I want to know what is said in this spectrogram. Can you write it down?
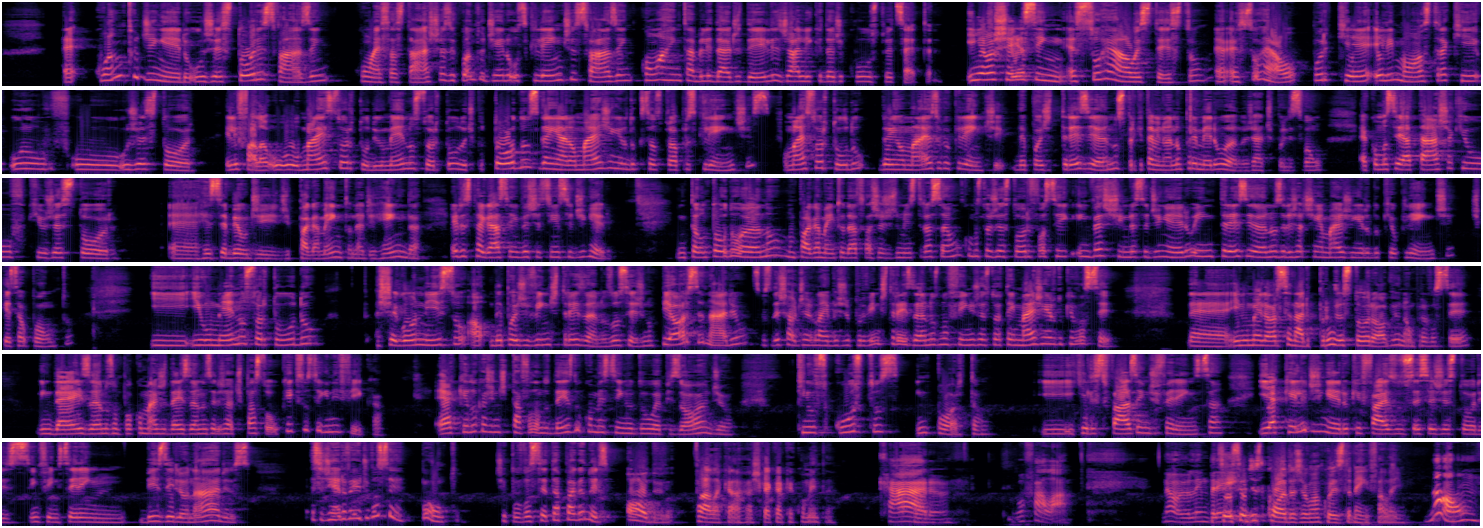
é, quanto dinheiro os gestores fazem com essas taxas e quanto dinheiro os clientes fazem com a rentabilidade deles, já líquida de custo, etc. E eu achei assim, é surreal esse texto, é, é surreal, porque ele mostra que o, o, o, gestor, ele fala o mais sortudo e o menos sortudo, tipo, todos ganharam mais dinheiro do que seus próprios clientes. O mais sortudo ganhou mais do que o cliente depois de 13 anos, porque também não é no primeiro ano, já, tipo, eles vão. É como se a taxa que o, que o gestor é, recebeu de, de pagamento, né, de renda, eles pegassem e investissem esse dinheiro. Então, todo ano, no pagamento da taxa de administração, como se o gestor fosse investindo esse dinheiro, e em 13 anos ele já tinha mais dinheiro do que o cliente, acho que esse é o ponto. E, e o menos sortudo chegou nisso depois de 23 anos. Ou seja, no pior cenário, se você deixar o dinheiro lá investido por 23 anos, no fim o gestor tem mais dinheiro do que você. É, e no melhor cenário, para o gestor, óbvio, não para você, em 10 anos, um pouco mais de 10 anos, ele já te passou. O que isso significa? é aquilo que a gente está falando desde o comecinho do episódio, que os custos importam e, e, que eles fazem diferença. E aquele dinheiro que faz os, esses gestores, enfim, serem bizilionários, esse dinheiro veio de você, ponto. Tipo, você tá pagando eles. Óbvio. Fala, Cá, acho que a Cá quer comentar. Cara, vou falar. Não, eu lembrei. Se você discorda de alguma coisa também, fala aí. Não,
